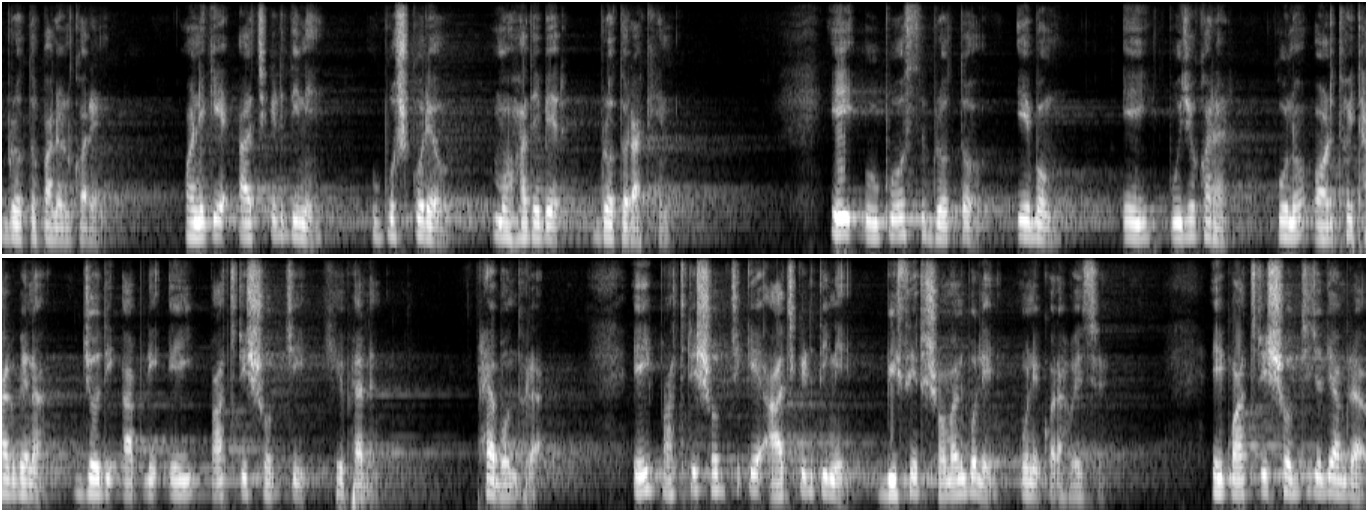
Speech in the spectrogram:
ব্রত পালন করেন। অনেকে আজকের দিনে উপোস করেও মহাদেবের ব্রত রাখেন। এই উপোস, ব্রত এবং এই পুজো করার কোনো অর্থই থাকবে না যদি আপনি এই পাঁচটি সবজি খেয়ে ফেলেন। হ্যাঁ বন্ধুরা এই পাঁচটি সবজিকে আজকের দিনে বিষের সমান বলে মনে করা হয়েছে। এই পাঁচটি সবজি যদি আমরা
